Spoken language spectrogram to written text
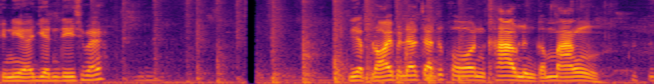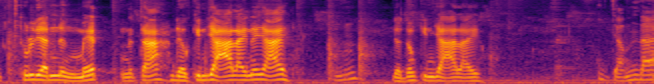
ที่นี่เย็นดีใช่ไหมเรียบร้อยไปแล้วจ้ะทุกคนข้าวหนึ่งกำมัง ทุเรียนหนึ่งเม็ดนะจ๊ะเดี๋ยวกินยาอะไรนะยาย อืมเดี๋ยวต้องกินยาอะไร จำได้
